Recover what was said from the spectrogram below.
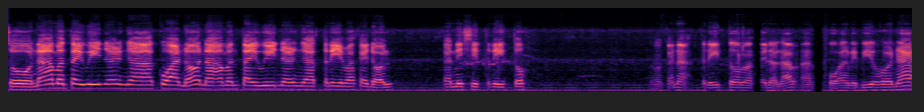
So, naaman tay winner nga ko ano, naaman tay winner nga 3 mga kaidol. Kani si 3 to. O kana, 3 to mga kaidol. Ako ang review ho na.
